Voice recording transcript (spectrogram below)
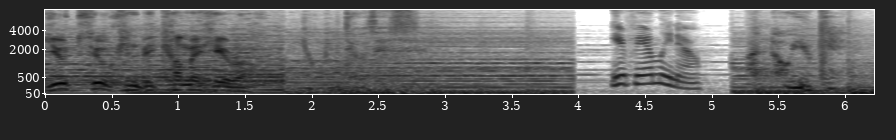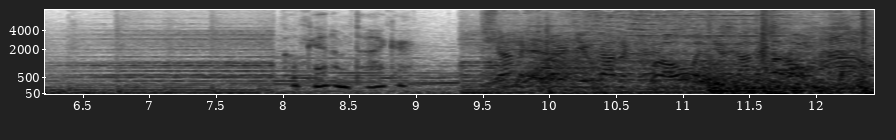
you too can become a hero. You can do this. Your family now. I know you can. Go get him, Tiger. Should have you gotta grow and you gotta grow now.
